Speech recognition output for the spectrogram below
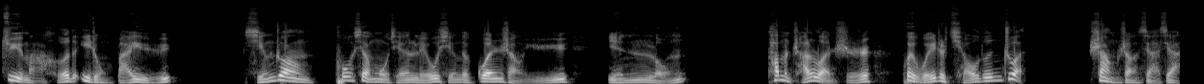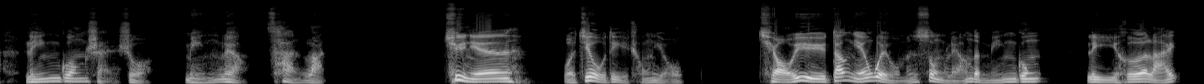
拒马河的一种白鱼，形状颇像目前流行的观赏鱼——银龙。它们产卵时会围着桥墩转，上上下下灵光闪烁，明亮。灿烂。去年我就地重游，巧遇当年为我们送粮的民工李和来。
